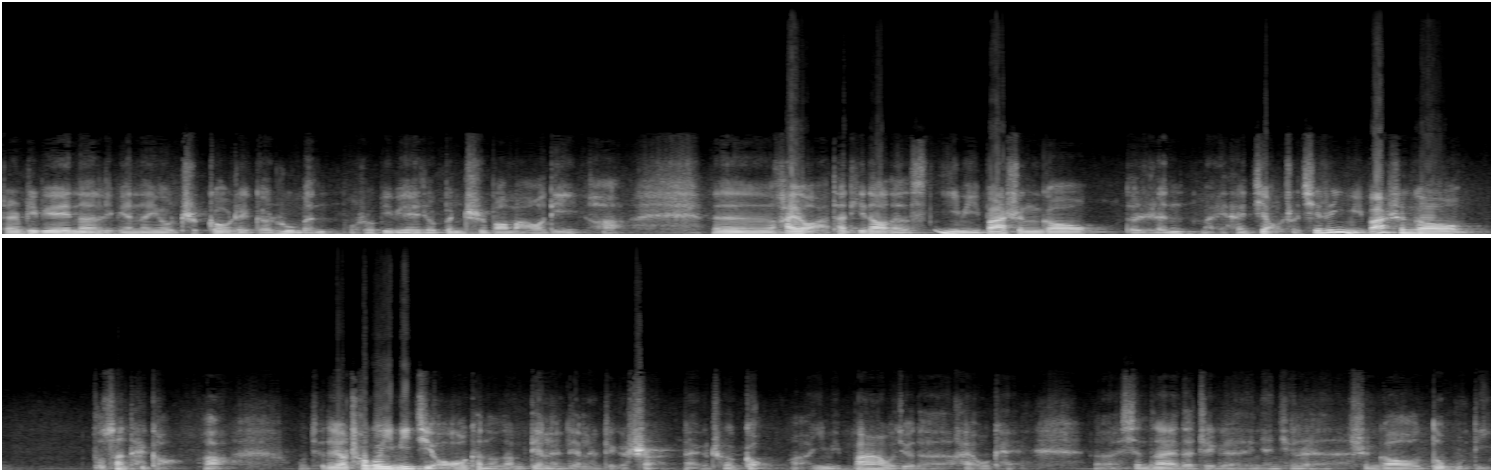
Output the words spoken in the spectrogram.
但是 BBA 呢里边呢又只够这个入门。我说 BBA 就奔驰、宝马、奥迪啊，嗯，还有啊，他提到的一米八身高的人买一台轿车，其实一米八身高不算太高啊。我觉得要超过一米九，可能咱们掂量掂量这个事儿，哪个车够啊？一米八，我觉得还 OK，呃，现在的这个年轻人身高都不低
